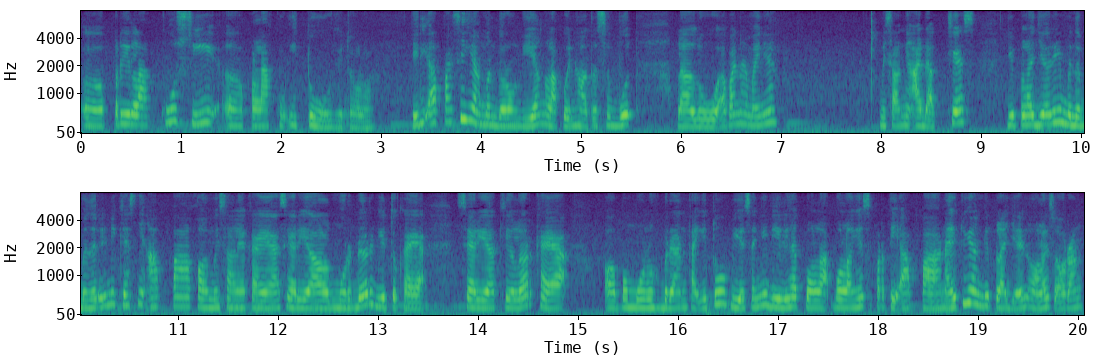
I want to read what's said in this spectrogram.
uh, perilaku si uh, pelaku itu gitu loh. Jadi apa sih yang mendorong dia ngelakuin hal tersebut? Lalu apa namanya? Misalnya ada case dipelajari bener-bener ini case-nya apa kalau misalnya kayak serial murder gitu kayak serial killer kayak uh, pembunuh berantai itu biasanya dilihat pola polanya seperti apa. Nah itu yang dipelajari oleh seorang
